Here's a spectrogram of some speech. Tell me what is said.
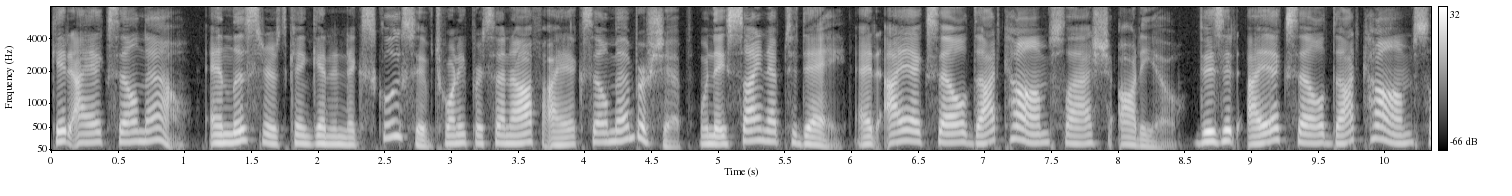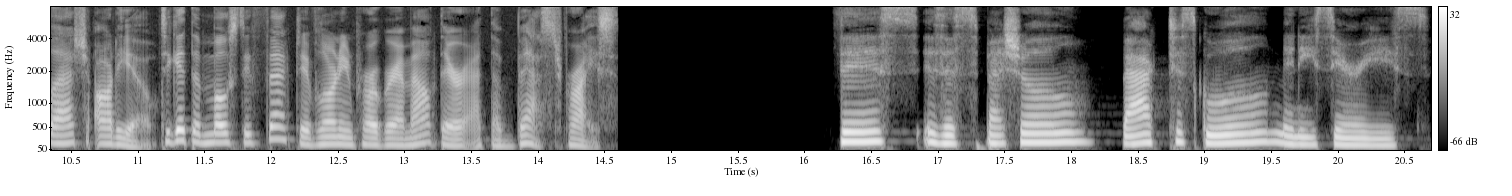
Get IXL now. And listeners can get an exclusive 20% off IXL membership when they sign up today at IXL.com/audio. Visit IXL.com/audio to get the most effective learning program out there at the best price. This is a special back to school mini series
